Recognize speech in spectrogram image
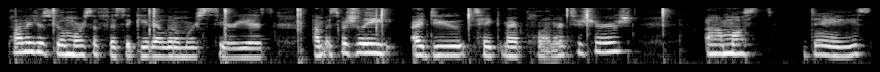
planner just feel more sophisticated, a little more serious. Um, especially, I do take my planner to church uh, most days.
